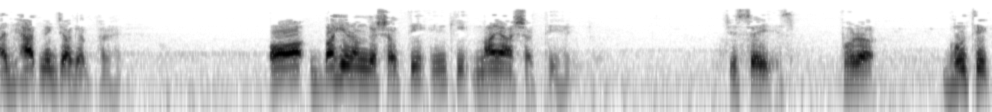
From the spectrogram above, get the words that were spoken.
आध्यात्मिक जगत पर है। और बहिरंग शक्ति इनकी माया शक्ति है, जिससे पूरा भौतिक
